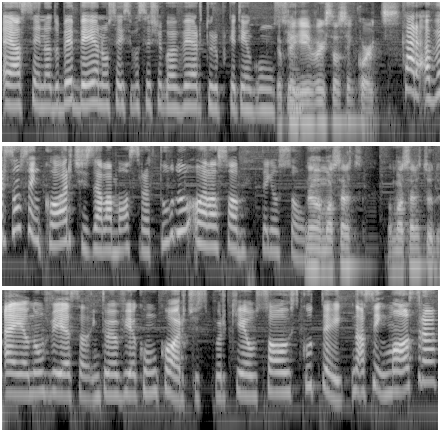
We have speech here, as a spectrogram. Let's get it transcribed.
é a cena do bebê. Eu não sei se você chegou a ver, Arthur, porque tem alguns. Eu peguei a versão sem cortes. Cara, a versão sem cortes, ela mostra tudo ou ela só tem o som? Não, mostra Vou mostrar tudo. É, eu não vi essa, então eu via com cortes, porque eu só escutei. Assim, mostra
